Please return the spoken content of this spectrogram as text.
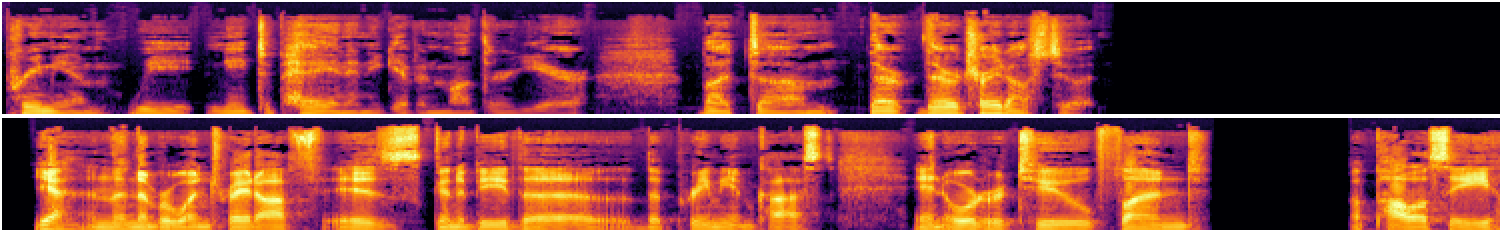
premium we need to pay in any given month or year, but um, there there are trade offs to it. Yeah, and the number one trade off is going to be the the premium cost. In order to fund a policy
